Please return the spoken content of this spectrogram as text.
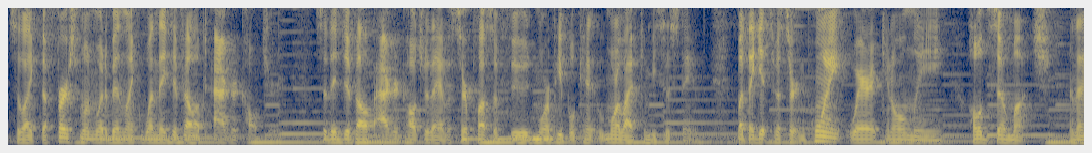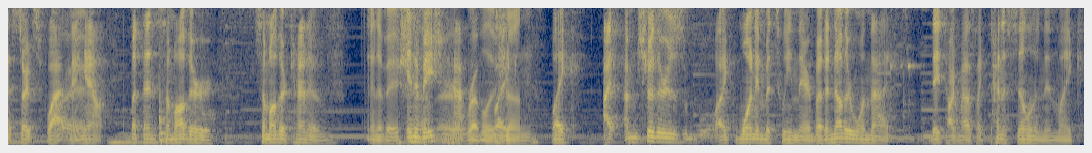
So like the first one would have been like when they developed agriculture. So they develop agriculture, they have a surplus of food, more people can more life can be sustained. But they get to a certain point where it can only hold so much and then it starts flattening right. out but then some other some other kind of innovation innovation happens. revolution like, like I, i'm sure there's like one in between there but another one that they talk about is like penicillin and like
